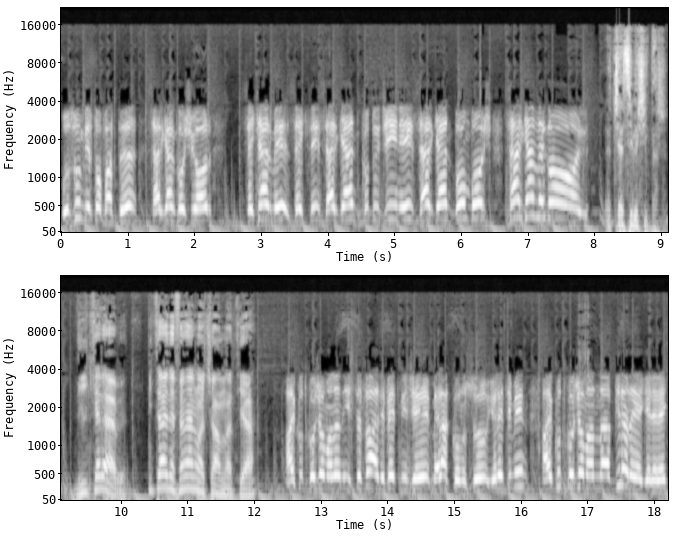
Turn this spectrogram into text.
Uzun bir top attı. Sergen koşuyor. Seker mi? Sekti. Sergen Kuducini. Sergen bomboş. Sergen ve gol. E, Chelsea Beşiktaş. Dilker abi bir tane Fener maçı anlat ya. Aykut Kocaman'ın istifa edip etmeyeceği merak konusu. Yönetimin Aykut Kocaman'la bir araya gelerek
